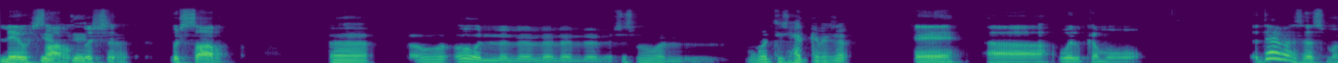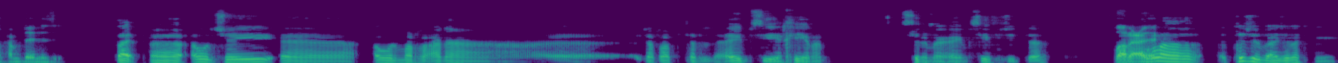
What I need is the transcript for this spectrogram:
ليه؟ وش صار؟ وش آه، وش صار؟ آه ال- شو اسمه هو المنتج حقنا جاء إيه آه ويلكم و دائما اسمه الحمد لله نزل طيب آه أول شيء آه أول مرة أنا آه جربت ال AMC أخيرا سينما AMC في جدة. طار عليك. والله التجربه عجبتني.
